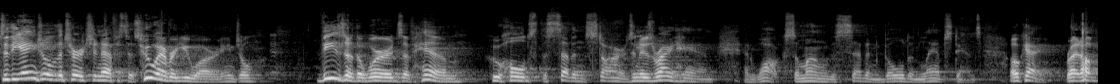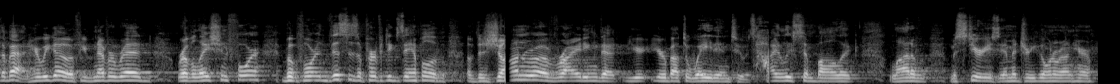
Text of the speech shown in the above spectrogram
To the angel of the church in Ephesus, whoever you are, angel, these are the words of him who holds the seven stars in his right hand and walks among the seven golden lampstands. Okay, right off the bat, here we go. If you've never read Revelation 4 before, this is a perfect example of, of the genre of writing that you're, you're about to wade into. It's highly symbolic, a lot of mysterious imagery going around here.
